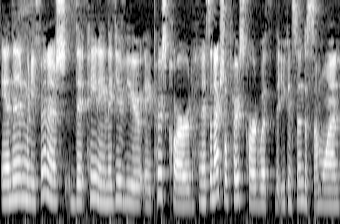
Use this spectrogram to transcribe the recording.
And then when you finish the painting, they give you a postcard, and it's an actual postcard with that you can send to someone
